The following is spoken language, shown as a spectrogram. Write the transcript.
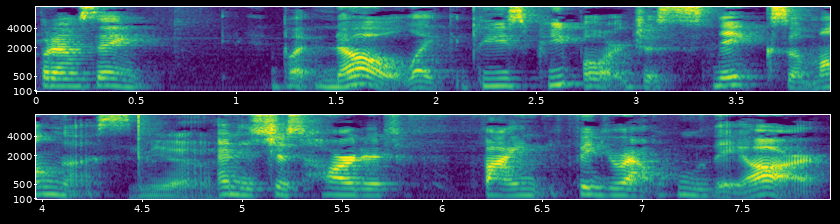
But I'm saying, but no, like these people are just snakes among us. Yeah. And it's just harder to find figure out who they are.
